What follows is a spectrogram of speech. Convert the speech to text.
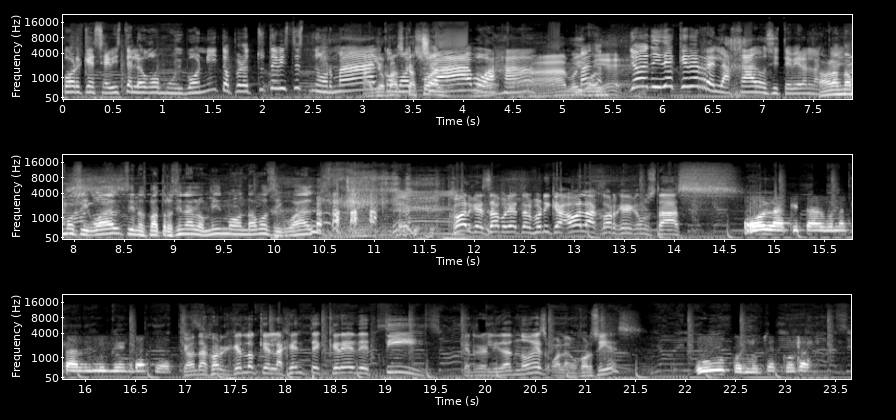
porque se viste luego muy bonito, pero tú te vistes normal, Ah, yo más como casual, chavo, ¿no? ajá. Ah, muy Más- bien. Yo diría que eres relajado si te viera en la Ahora calle. andamos igual, si nos patrocinan lo mismo, andamos igual. Jorge está por telefónica. Hola, Jorge, ¿cómo estás? Hola, ¿qué tal? Buenas tardes, muy bien, gracias. ¿Qué onda, Jorge? ¿Qué es lo que la gente cree de ti? Que en realidad no es, o a lo mejor sí es. Uh, pues muchas cosas.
